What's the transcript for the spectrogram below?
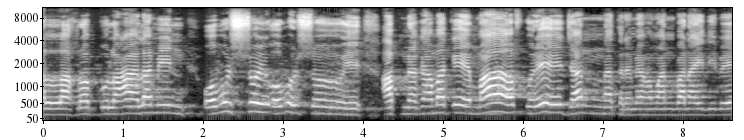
আল্লাহ রব্বুল আলামিন অবশ্যই অবশ্যই আপনাকে আমাকে মাফ করে জান্নাতের মেহমান বানাই দিবে।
